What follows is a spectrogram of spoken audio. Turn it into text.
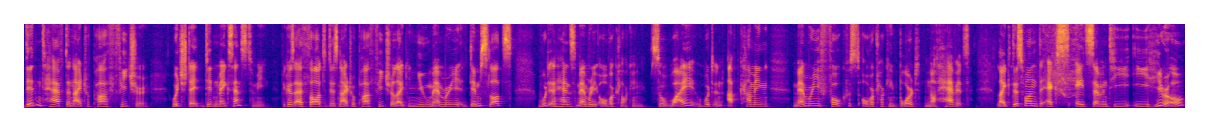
didn't have the NitroPath feature, which didn't make sense to me. Because I thought this NitroPath feature, like new memory DIMM slots, would enhance memory overclocking. So why would an upcoming memory-focused overclocking board not have it? Like this one, the X870E Hero,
